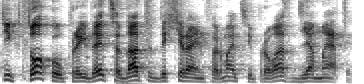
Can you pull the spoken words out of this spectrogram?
Тіктоку прийдеться дати дохіра інформації про вас для мети.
